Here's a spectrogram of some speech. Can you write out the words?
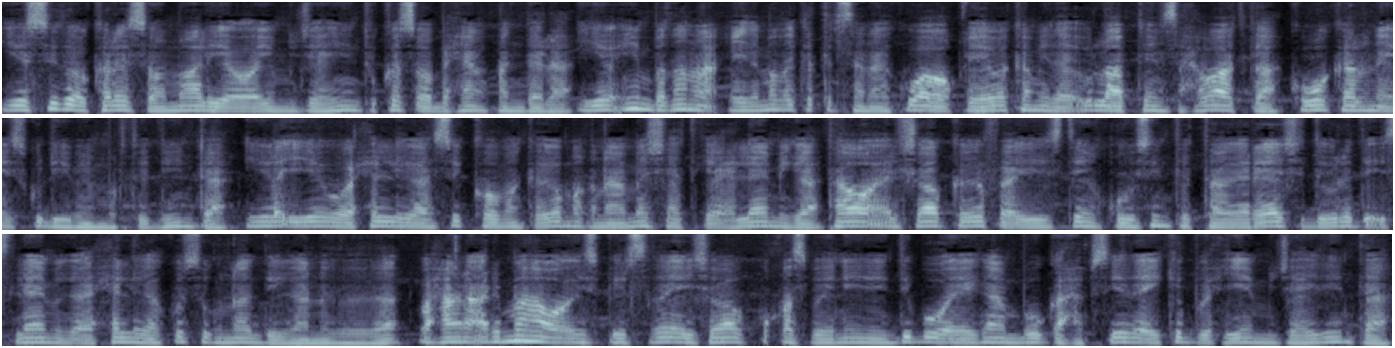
iyo sidoo kale soomaaliya oo ay mujaahidiintu ka soo baxeen qandala iyo in badan oo ciidamada ka tirsanaa kuwa oo qeybo ka mid ay u laabteen saxwaadka kuwo kalena ay isku dhiibeen murtadiinta. Iyo iyagoo xilligaas si kooban kaga maqnaa mashhadka iclaamiga taa oo al-shabaab kaga faa'iidaysteen quusinta taageerayaasha dowladda islaamiga ee xilliga ku sugnaa deegaanadooda. Waxaana arrimaha oo isbiirsaday ay shabaab ku qasbeen inay dib u eegaan buugga xabsiyada ay ka buuxiyeen mujaahidiinta.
